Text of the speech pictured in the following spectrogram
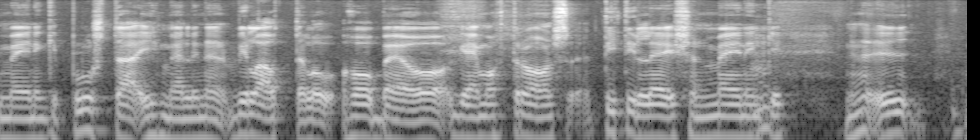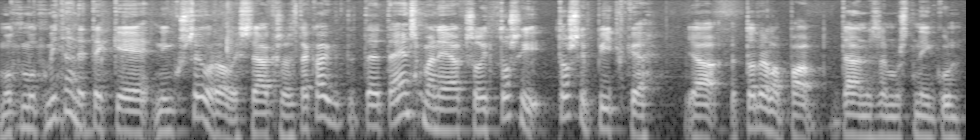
meininki, plus tämä ihmeellinen vilauttelu, HBO, Game of Thrones, titillation meininki. Mm niin Mutta mut mitä ne tekee niin kuin seuraavissa jaksoissa? Tämä, tämä ensimmäinen jakso oli tosi, tosi pitkä ja todella täynnä semmoista niin kuin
